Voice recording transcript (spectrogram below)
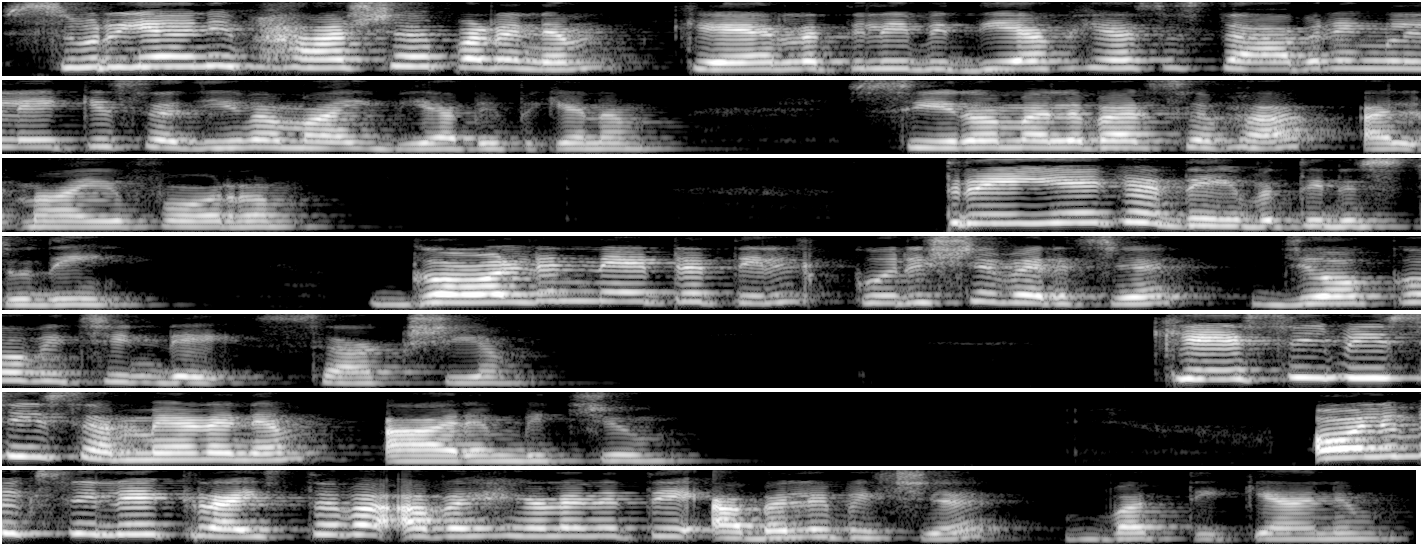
സുറിയാനി ഭാഷാ പഠനം കേരളത്തിലെ വിദ്യാഭ്യാസ സ്ഥാപനങ്ങളിലേക്ക് സജീവമായി വ്യാപിപ്പിക്കണം. സീറോ മലബാർ സഭ അൽമായ ഫോറം. ത്രിയേക ദൈവത്തിന് സ്തുതി. ഗോൾഡൻ നേട്ടത്തിൽ കുരിശ് വരച്ച് ജോക്കോവിച്ചിന്റെ സാക്ഷ്യം. കെ സി ബി സി സമ്മേളനം ആരംഭിച്ചു. ഒളിമ്പിക്സിലെ ക്രൈസ്തവ അവഹേളനത്തെ അപലപിച്ച് വത്തിക്കാനും.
